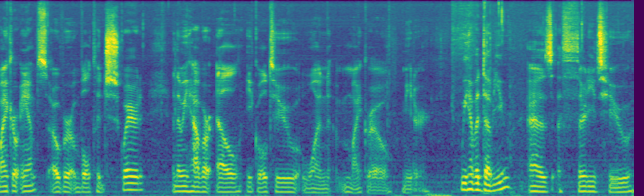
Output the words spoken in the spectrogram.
microamps over voltage squared, and then we have our L equal to 1 micrometer. We have a W as 32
